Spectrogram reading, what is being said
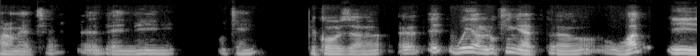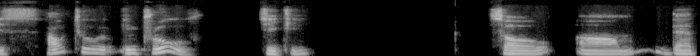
parameter. Uh, they name okay? Because uh, uh, it, we are looking at uh, what is how to improve GT. So um, that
